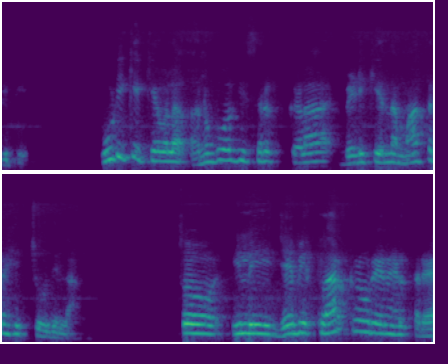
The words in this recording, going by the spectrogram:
ಮಿತಿ. ಹೂಡಿಕೆ ಕೇವಲ ಅನುಭೋಗಿ ಸರಕುಗಳ ಬೇಡಿಕೆಯಿಂದ ಮಾತ್ರ ಹೆಚ್ಚುವುದಿಲ್ಲ. ಸೊ ಇಲ್ಲಿ ಜೆ ಬಿ ಕ್ಲಾರ್ಕ್ ರವ್ರು ಏನ್ ಹೇಳ್ತಾರೆ?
